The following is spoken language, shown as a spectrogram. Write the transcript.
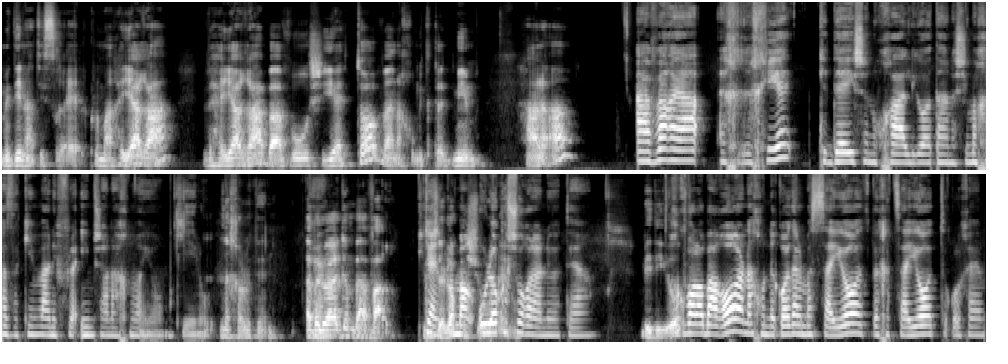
מדינת ישראל כלומר היה רע והיה רע בעבור שיהיה טוב ואנחנו מתקדמים הלאה. העבר היה הכרחי כדי שנוכל להיות האנשים החזקים והנפלאים שאנחנו היום כאילו. לחלוטין. אבל הוא היה גם בעבר. כאילו, כן, לא כלומר הוא לא. קשור אלינו יותר. אנחנו בדיוק כבר לא בארון, אנחנו נרקוד על משאיות וחצאיות כולכם.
